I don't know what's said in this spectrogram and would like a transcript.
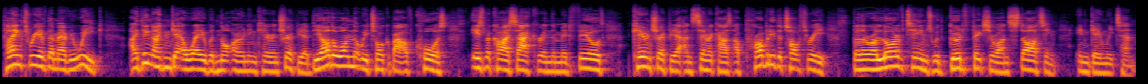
playing three of them every week. I think I can get away with not owning Kieran Trippier. The other one that we talk about, of course, is Bukayo Saka in the midfield. Kieran Trippier and Tsimikas are probably the top three, but there are a lot of teams with good fixture runs starting in game week 10.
